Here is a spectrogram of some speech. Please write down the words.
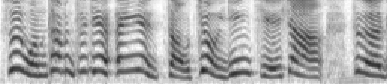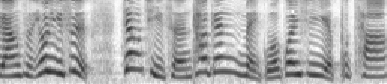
所以我们他们之间的恩怨早就已经结下这个梁子。尤其是江启臣，他跟美国关系也不差，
